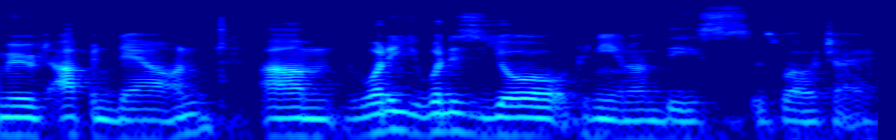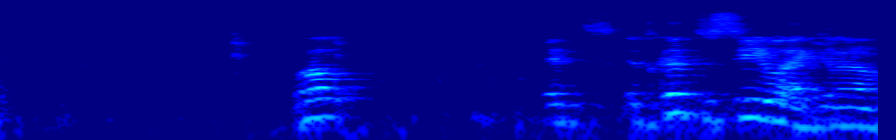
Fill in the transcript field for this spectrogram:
moved up and down. Um, what are you? What is your opinion on these as well, Jay? Well, it's it's good to see like you know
